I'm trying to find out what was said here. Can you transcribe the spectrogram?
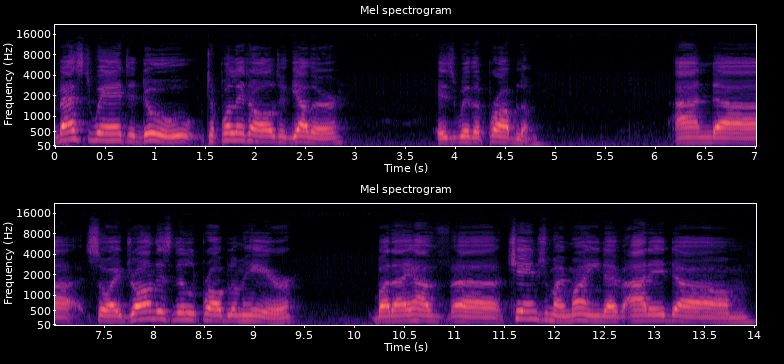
best way to do to pull it all together is with a problem. And uh, so I've drawn this little problem here, but I have uh, changed my mind. I've added um,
